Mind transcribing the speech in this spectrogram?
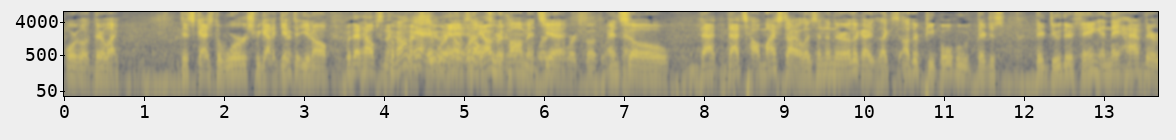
or they're like. This guy's the worst. We got to get to you know But that helps in the comments. yeah, it works- and it helps helps in the comments. It works- yeah, it works both ways, And yeah. so that that's how my style is. And then there are other guys, like other people who they're just they do their thing and they have their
